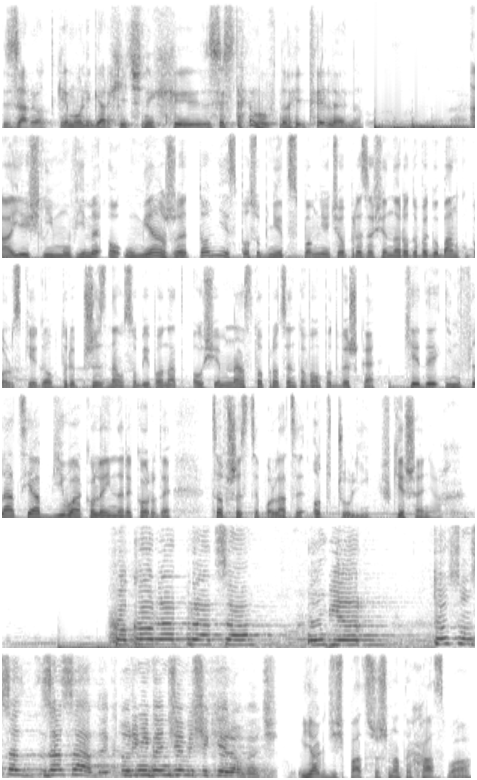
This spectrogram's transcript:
zarodkiem oligarchicznych y, systemów. No i tyle. No. A jeśli mówimy o umiarze, to nie sposób nie wspomnieć o prezesie Narodowego Banku Polskiego, który przyznał sobie ponad 18% podwyżkę, kiedy inflacja biła kolejne rekordy, co wszyscy Polacy odczuli w kieszeniach. Pokora, praca, umiar to są za- zasady, którymi będziemy się kierować. Jak dziś patrzysz na te hasła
